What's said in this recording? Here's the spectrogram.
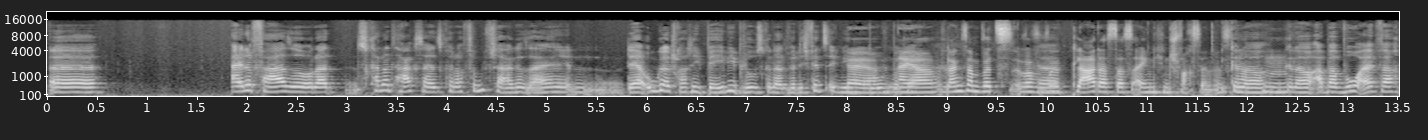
äh, eine Phase oder es kann ein Tag sein, es können auch fünf Tage sein, der umgangssprachlich Baby Blues genannt wird. Ich finde es irgendwie Ja, ja. doof. Naja, langsam wird es Ja. klar, dass das eigentlich ein Schwachsinn ist. Genau. Mhm. genau. Aber wo einfach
